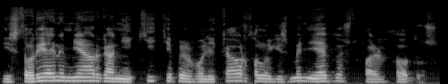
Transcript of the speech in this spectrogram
η ιστορία είναι μια οργανική και υπερβολικά ορθολογισμένη έκδοση του παρελθόντος,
